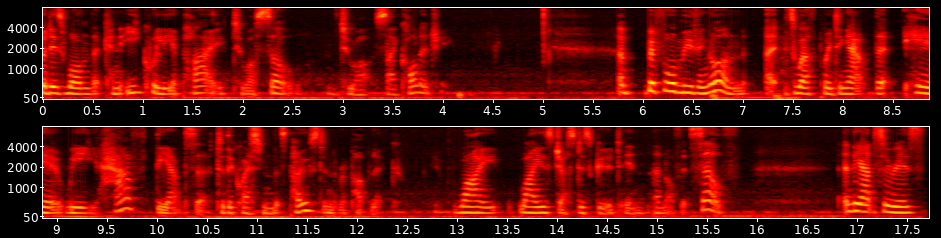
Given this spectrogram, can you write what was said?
but is one that can equally apply to our soul, to our psychology. Before moving on, uh, it's worth pointing out that here we have the answer to the question that's posed in the Republic. Why, why is justice good in and of itself? And the answer is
